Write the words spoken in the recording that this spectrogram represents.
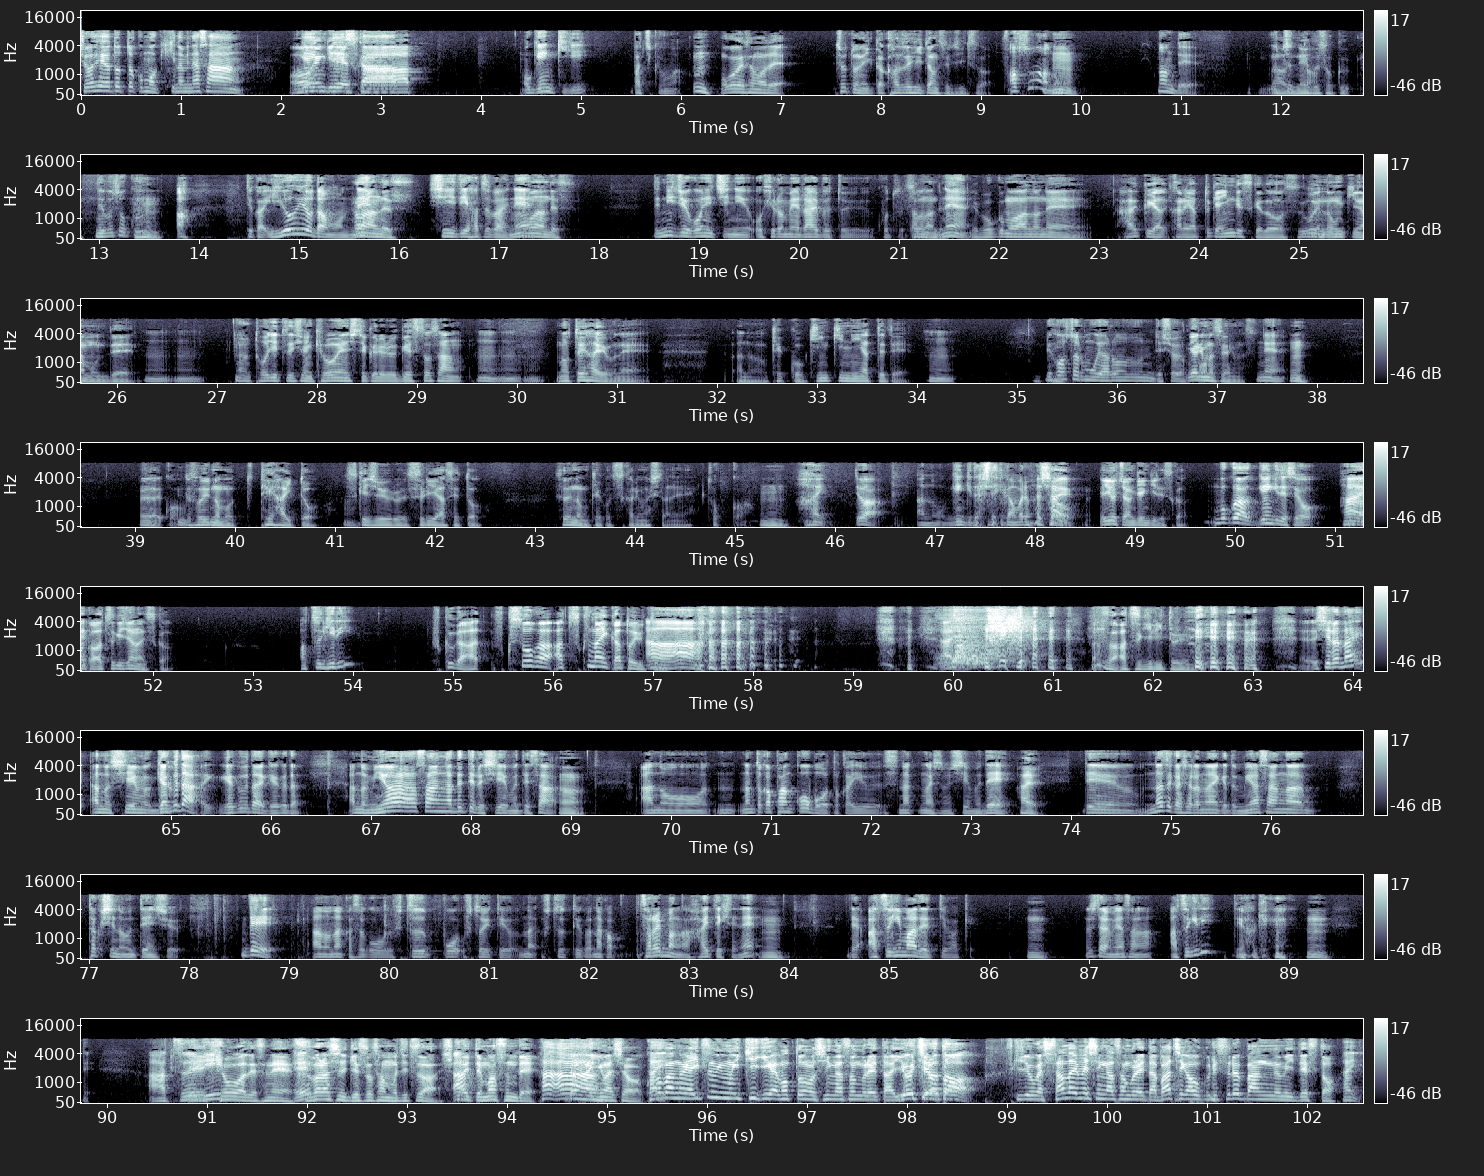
長平洋 .com お聞きの皆さん。お元気ですか？お元気？バチ君は？うん、おかげさまで。ちょっとね、一回風邪ひいたんですよ、実は。あ、そうなの、うん。なんで？った？寝不足。寝不足、んあ、っていうか、いよいよだもんそうなんね。です。CD 発売そうね。なんです。で、25日にお披露目ライブということだそうなんです。ね。で僕もあのね、早くやからやっときゃいいんですけど、すごいのんきなもんで、うんうん。当日一緒に共演してくれるゲストさんうんうんの手配をね、あの、結構キンキンにやってて、うん。うん。リハーサルもやるんでしょややりますやります。ね。うん。えそっかでそういうのも手配と、スケジュールすり合わせと、そういうのも結構疲れましたね。そっか。うん。はい。では、あの、元気出して頑張りましょう。はい。え、ようちゃん元気ですか？僕は元気ですよ。はいなんか。厚着じゃないですか？厚切り？服が、あ服装が厚くないかと言ってる。ああ。なんでその厚切りというの 知らない？あの CM。逆だ逆だ逆だ。あの、三輪さんが出てる CM でさ、うん。あの、なんとかパン工房とかいうスナック菓子の CM で、はい。で、なぜか知らないけど、三輪さんがタクシーの運転手。で、あの、なんかすごい普通っぽい、普通っていう、な普通っていうか、なんかサラリーマンが入ってきてねう。ん。で、厚着までっていうわけ。うん。そしたら皆さんが、厚切りっていうわけ。うん。厚えー切り、今日はですね、え？素晴らしいゲストさんも実は控えてますんで、あはあガンガン行きましょう。こはいの番組はいつも生き生きがモットーのシンガーソングライター、洋一郎と、築地大菓子三代目シンガーソングライター、バチがお送りする番組ですと。はい。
